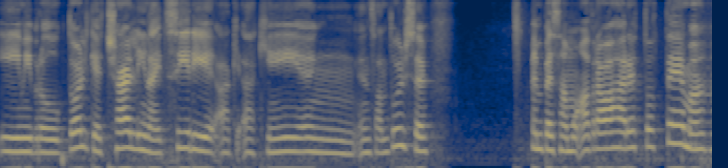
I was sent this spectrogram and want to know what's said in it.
Y mi productor, que es Charlie Night City, aquí en, en Santurce, empezamos a trabajar estos temas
